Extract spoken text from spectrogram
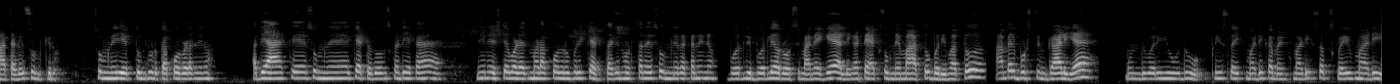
ಮಾತಾಡಿ ಸುಮ್ಕಿರು. ಸುಮ್ಮನೆ ಎತ್ತು ದುಡ್ಕಕ್ಕೆ ಹೋಗ್ಬೇಡ ನೀನು. ಅದು ಯಾಕೆ ಸುಮ್ಮನೆ ಕೆಟ್ಟದು ಅನ್ಸ್ಕೊಂಡಿಯಾಕ ನೀನು ಎಷ್ಟೇ ಒಳ್ಳೇದು ಮಾಡಕ್ಕೆ ಹೋದ್ರು ಬರೀ ಕೆಟ್ಟದಾಗಿ ನೋಡ್ತಾರೆ ಸುಮ್ಮನೆ ಇರಕ್ಕ ನೀನು. ಬರ್ಲಿ ಬರ್ಲಿ ಅವ್ರ ರೋಸಿ ಮನೆಗೆ ಅಲ್ಲಿಗೆ ಟ್ಯಾಕ್ ಸುಮ್ಮನೆ ಮಾತು, ಬರೀ ಮಾತು? ಆಮೇಲೆ ಬಿಡ್ಸ್ತೀನಿ ಗಾಳಿಗೆ. ಮುಂದುವರಿಯುವುದು. ಪ್ಲೀಸ್ ಲೈಕ್ ಮಾಡಿ ಕಮೆಂಟ್ ಮಾಡಿ ಸಬ್ಸ್ಕ್ರೈಬ್ ಮಾಡಿ.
